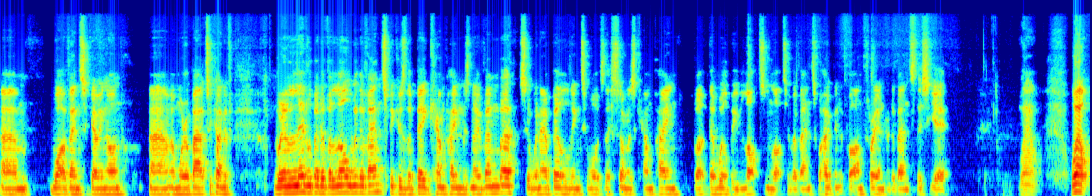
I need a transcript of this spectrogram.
um, what events are going on. Uh, and we're about to kind of we're in a little bit of a lull with events because the big campaign was November. So we're now building towards this summer's campaign, but there will be lots and lots of events. We're hoping to put on 300 events this year. Wow. Well,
